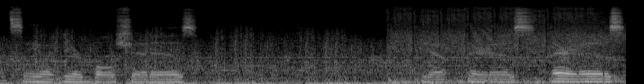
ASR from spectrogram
Let's see what your bullshit is. Yep, there it is. There it is.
